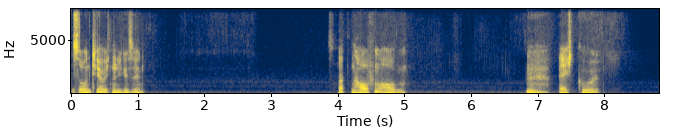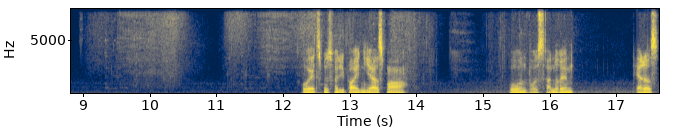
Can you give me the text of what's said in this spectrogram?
So ein Tier habe ich noch nie gesehen. Es hat einen Haufen Augen. Echt cool. So, jetzt müssen wir die beiden hier erstmal... Wo und wo ist der andere hin? Der das?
